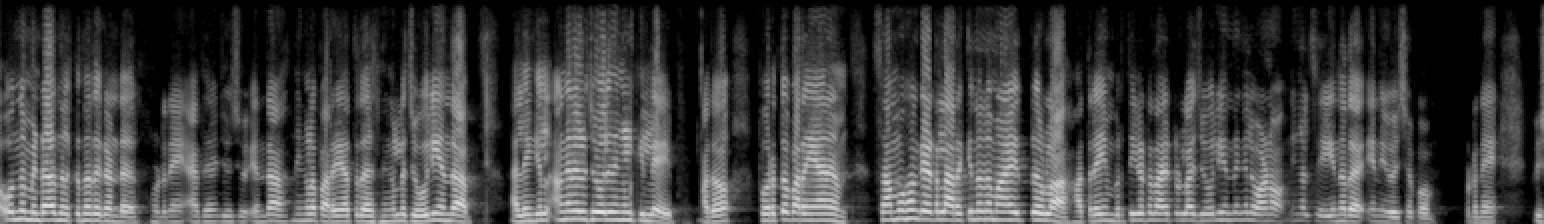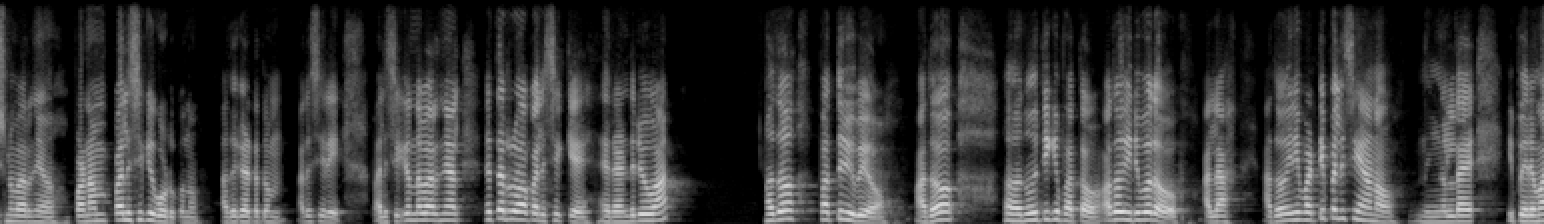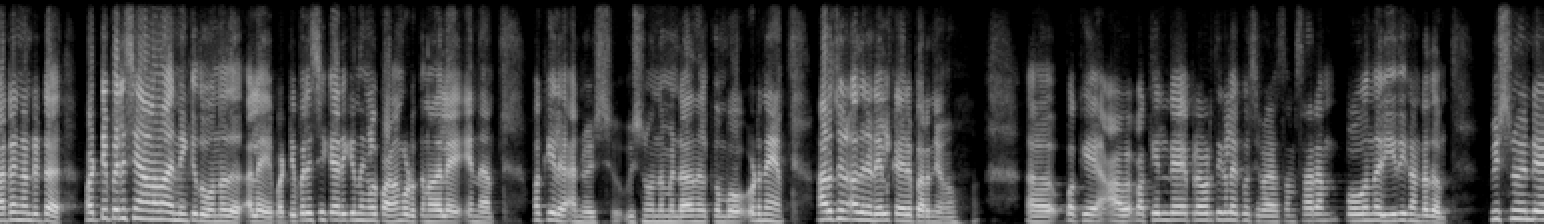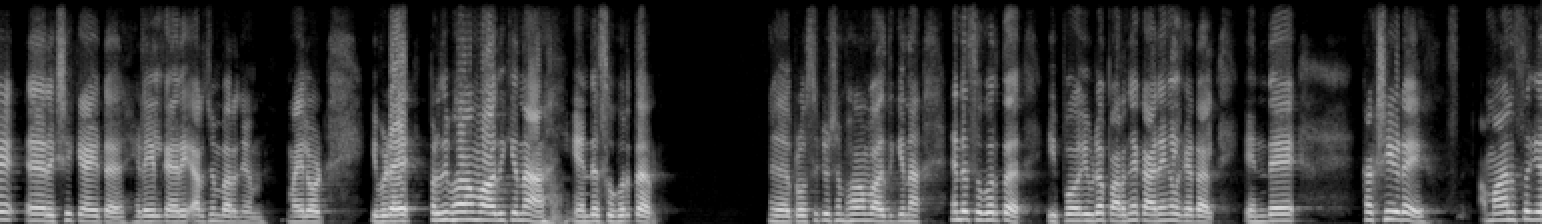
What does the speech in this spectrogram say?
ഒന്നും മിണ്ടാതെ നിൽക്കുന്നത് കണ്ട്. ഉടനെ അദ്ദേഹം ചോദിച്ചു എന്താ നിങ്ങൾ പറയാത്തത്? നിങ്ങളുടെ ജോലി എന്താ? അല്ലെങ്കിൽ അങ്ങനെ ഒരു ജോലി നിങ്ങൾക്കില്ലേ? അതോ പുറത്ത് പറയാനും സമൂഹം കേട്ടാൽ അറയ്ക്കുന്നതുമായിട്ടുള്ള അത്രയും വൃത്തികെട്ടതായിട്ടുള്ള ജോലി എന്തെങ്കിലും ആണോ നിങ്ങൾ ചെയ്യുന്നത്? എന്ന് ചോദിച്ചപ്പോൾ ഉടനെ വിഷ്ണു പറഞ്ഞു പണം പലിശയ്ക്ക് കൊടുക്കുന്നു. അത് കേട്ടതും അത് ശരി. പലിശയ്ക്ക് എന്ന് പറഞ്ഞാൽ എത്ര രൂപ പലിശയ്ക്ക്? രണ്ട് രൂപ? അതോ പത്ത് രൂപയോ? അതോ നൂറ്റിക്ക് പത്തോ? അതോ ഇരുപതോ? അല്ല അതോ ഇനി വട്ടിപ്പലിശയാണോ? നിങ്ങളുടെ ഈ പെരുമാറ്റം കണ്ടിട്ട് വട്ടിപ്പലിശയാണെന്നാണ് എനിക്ക് തോന്നുന്നത് അല്ലെ? വട്ടിപ്പലിശയ്ക്കായിരിക്കും നിങ്ങൾ പണം കൊടുക്കുന്നത് അല്ലെ? എന്ന് വക്കീൽ അന്വേഷിച്ചു. വിഷ്ണു ഒന്നും മിണ്ടാതെ നിൽക്കുമ്പോൾ ഉടനെ അർജുൻ അതിനിടയിൽ കയറി പറഞ്ഞു വക്കീലിന്റെ പ്രവർത്തികളെ കുറിച്ച് സംസാരം പോകുന്ന രീതി കണ്ടതും വിഷ്ണുവിന്റെ രക്ഷയ്ക്കായിട്ട് ഇടയിൽ കയറി അർജുൻ പറഞ്ഞു മൈലോഡ് ഇവിടെ പ്രതിഭാഗം വാദിക്കുന്ന എന്റെ സുഹൃത്ത് പ്രോസിക്യൂഷൻ ഭാഗം വാദിക്കുന്ന എന്റെ സുഹൃത്ത് ഇപ്പോ ഇവിടെ പറഞ്ഞ കാര്യങ്ങൾ കേട്ടാൽ എന്റെ കക്ഷിയുടെ മാനസിക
